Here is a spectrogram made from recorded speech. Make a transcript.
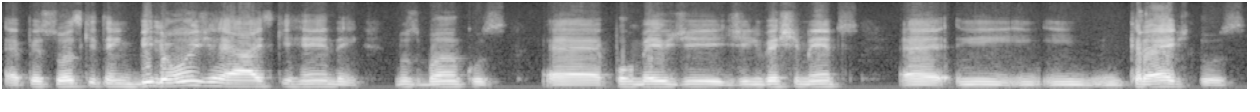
é, é pessoas que têm bilhões de reais que rendem nos bancos é, por meio de, de investimentos é, em, em, em, créditos,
